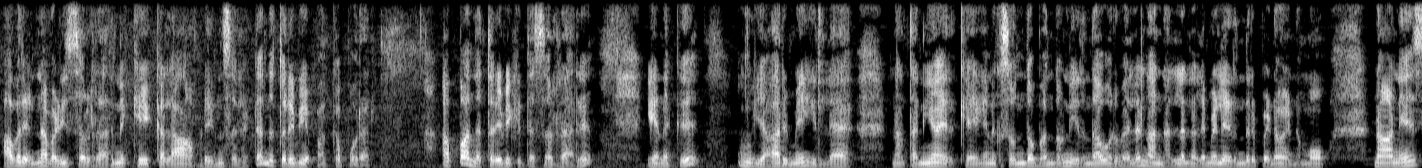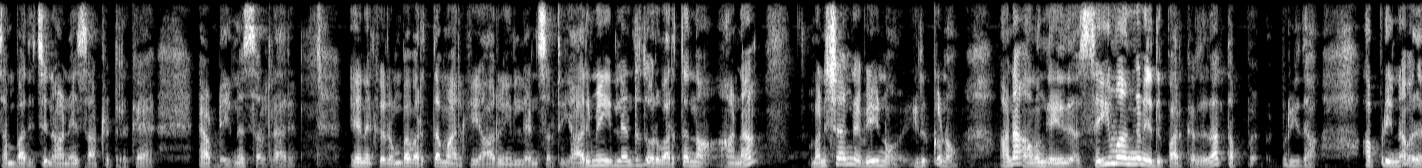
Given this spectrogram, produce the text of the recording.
அவர் என்ன வழி சொல்கிறாருன்னு கேட்கலாம் அப்படின்னு சொல்லிட்டு அந்த துறவியை பார்க்க போகிறார் அப்போ அந்த துறவிக்கிட்ட சொல்கிறாரு எனக்கு யாருமே இல்லை. நான் தனியாக இருக்கேன். எனக்கு சொந்த பந்தம்னு இருந்தால் ஒரு வேளை நான் நல்ல நிலைமையில் இருந்திருப்பேனோ என்னமோ. நானே சம்பாதிச்சு நானே சாப்பிட்டுட்டு இருக்கேன் அப்படின்னு சொல்கிறாரு எனக்கு ரொம்ப வருத்தமாக இருக்குது யாரும் இல்லைன்னு சொல்லிட்டு. யாருமே இல்லைன்றது ஒரு வருத்தம் தான். ஆனால் மனுஷங்க வேணும் இருக்கணும். ஆனால் அவங்க இதை செய்வாங்கன்னு எதிர்பார்க்கறது தான் தப்பு. புரியுதா? அப்படின்னு அவர்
